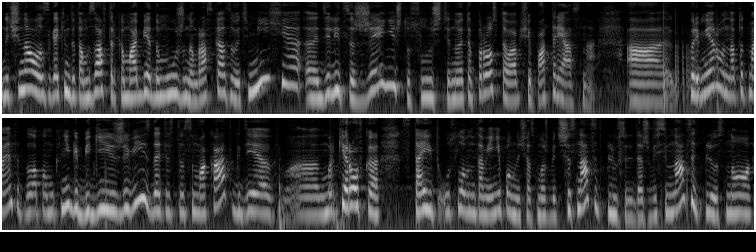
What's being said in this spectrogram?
начинала за каким-то там завтраком, обедом, ужином рассказывать Михе, э, делиться с Женей, что слушайте, ну это просто вообще потрясно. А, к примеру, на тот момент это была, по-моему, книга «Беги и живи» издательство «Самокат», где э, маркировка стоит условно там, я не помню сейчас, может быть, 16 плюс или даже 18 плюс, но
